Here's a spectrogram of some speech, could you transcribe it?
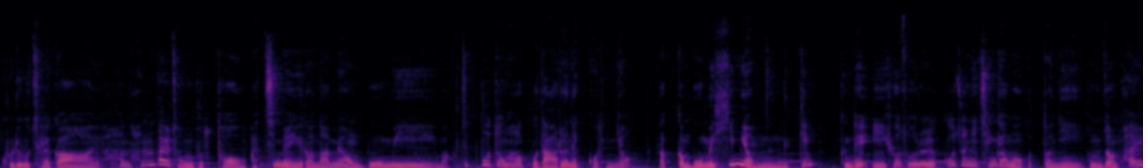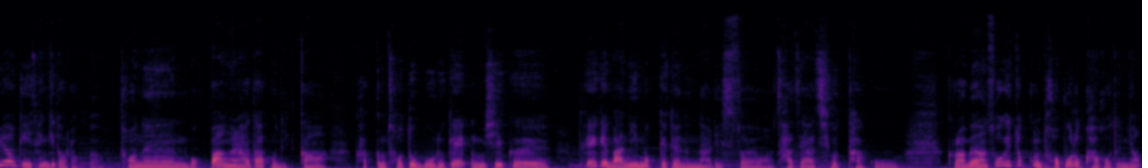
그리고 제가 한 한 달 전부터 아침에 일어나면 몸이 막 찌뿌둥하고 나른했거든요. 약간 몸에 힘이 없는 느낌? 근데 이 효소를 꾸준히 챙겨 먹었더니 점점 활력이 생기더라고요. 저는 먹방을 하다 보니까 가끔 저도 모르게 음식을 되게 많이 먹게 되는 날이 있어요. 자제하지 못하고. 그러면 속이 조금 더부룩하거든요.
